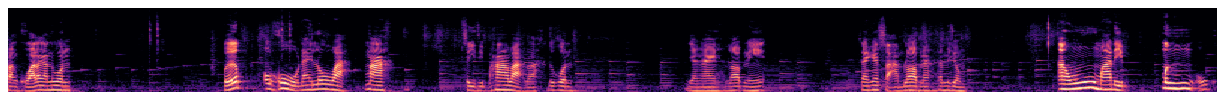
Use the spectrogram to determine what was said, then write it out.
ฝั่งขวาแล้วกันทุกคน ปึ๊บ โอ้โห ได้โล่ว่ะ มา 45 บาทว่ะ ทุกคน ยังไงรอบนี้ ได้แค่ 3 รอบนะท่านผู้ชม เอามาดิมึง โอ้โห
